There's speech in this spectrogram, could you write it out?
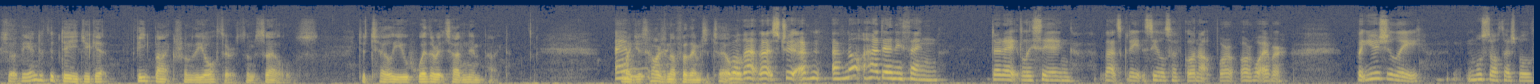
So at the end of the day, do you get feedback from the authors themselves to tell you whether it's had an impact? Um, Mind you, it's hard enough for them to tell. Well, that, that's true. I've, I've not had anything directly saying that's great, the sales have gone up or, or whatever. But usually, most authors will,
